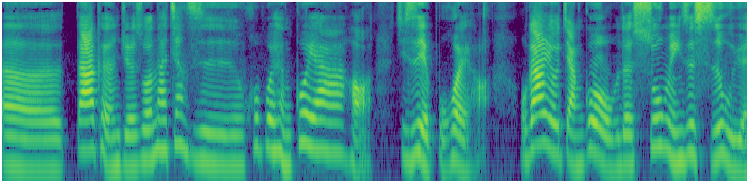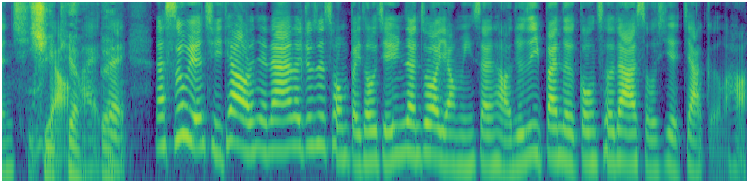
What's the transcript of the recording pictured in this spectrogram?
呃，大家可能觉得说，那这样子会不会很贵啊？哈，其实也不会哈。我刚刚有讲过，我们的书名是十五元起跳，起跳哎，对对，那十五元起跳很简单，那就是从北投捷运站坐到阳明山，哈，就是一般的公车大家熟悉的价格嘛，哈。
